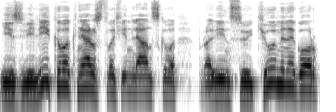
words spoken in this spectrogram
из Великого княжества Финляндского провинцию Кюменегор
